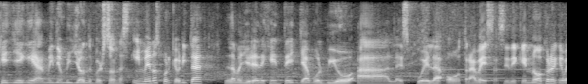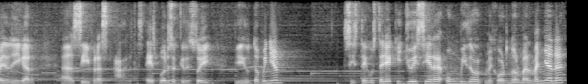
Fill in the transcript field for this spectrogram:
que llegue a medio millón de personas. Y menos porque ahorita la mayoría de gente ya volvió a la escuela otra vez. Así de que no creo que vayan a llegar a cifras altas. Es por eso que te estoy pidiendo tu opinión. Si te gustaría que yo hiciera un video mejor normal mañana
